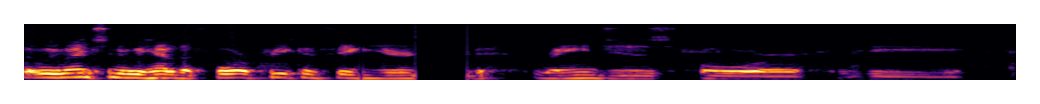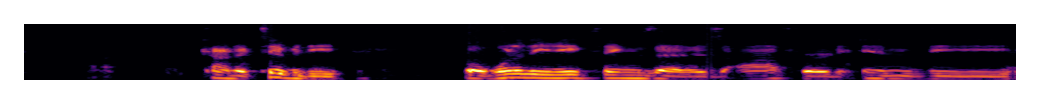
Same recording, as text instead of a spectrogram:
So we mentioned we have the four pre-configured ranges for the uh, conductivity, but one of the unique things that is offered in the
